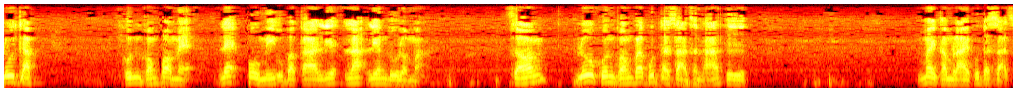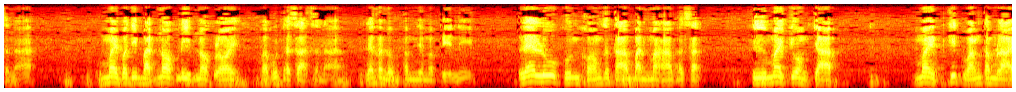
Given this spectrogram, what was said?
รู้จักคุณของพ่อแม่ และผู้มีอุปการละเลี้ยงดูเรามาสองรู้คุณของพระพุทธศาสนาคือ ไม่ทำลายพุทธศาสนา ไม่ปฏิบัตินอกรีดนอกรอย พระพุทธศาสนา และขนบธรรมเนียมประเพณี และรู้คุณของสถาบันมหากษัตริย์ คือไม่จ้วงจับไม่คิดหวังทำลาย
